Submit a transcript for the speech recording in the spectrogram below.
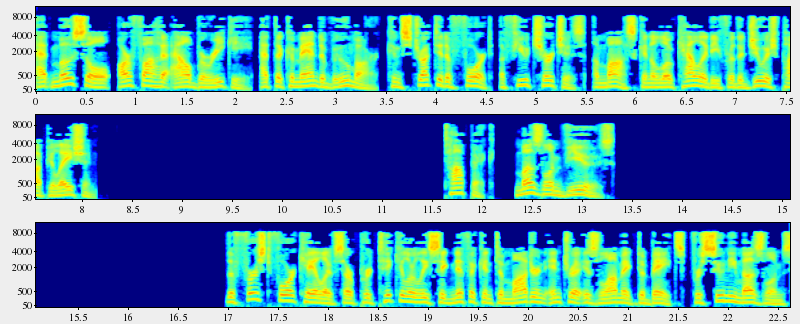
At Mosul, Arfaha al-Bariki, at the command of Umar, constructed a fort, a few churches, a mosque and a locality for the Jewish population. Muslim views The first four caliphs are particularly significant to modern intra-Islamic debates. For Sunni Muslims,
